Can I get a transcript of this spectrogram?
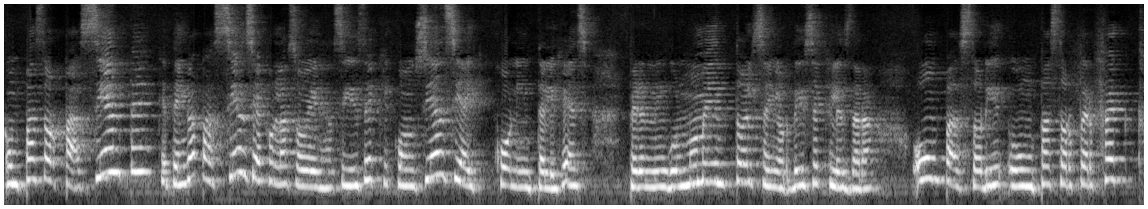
un pastor paciente, que tenga paciencia con las ovejas, y dice que con ciencia y con inteligencia, pero en ningún momento el Señor dice que les dará un pastor, un pastor perfecto.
